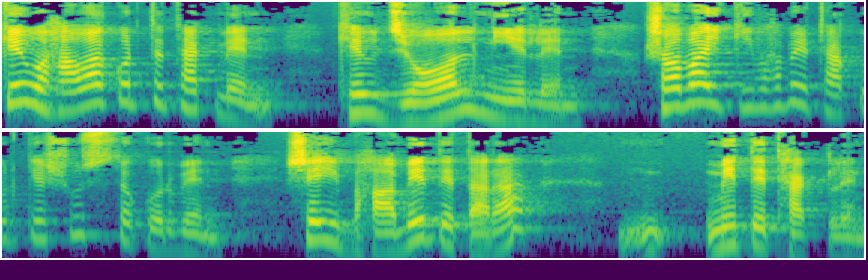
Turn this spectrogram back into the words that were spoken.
কেউ হাওয়া করতে থাকলেন, কেউ জল নিয়ে এলেন। সবাই কীভাবে ঠাকুরকে সুস্থ করবেন, সেই ভাবেতে তারা মেতে থাকলেন।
